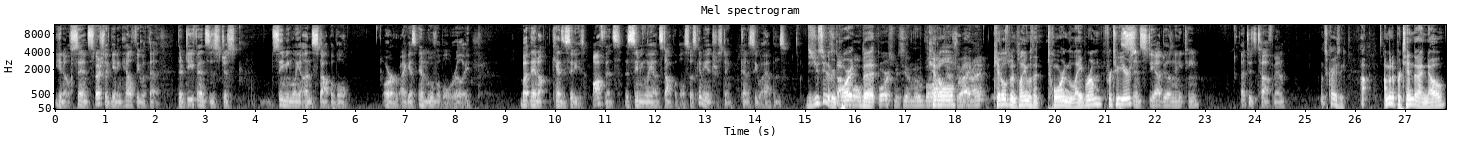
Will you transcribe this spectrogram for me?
you know, since, especially getting healthy with that. Their defense is just seemingly unstoppable, or I guess immovable, really. But then uh, Kansas City's offense is seemingly unstoppable. So it's going to be interesting kind of see what happens. Did you see the report Stoppable that force means you Kittle- objects, am I Right. right? Kittle's been playing with a torn labrum for two years? Since, yeah, 2018. That dude's tough, man. That's crazy. I, I'm gonna pretend that I know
